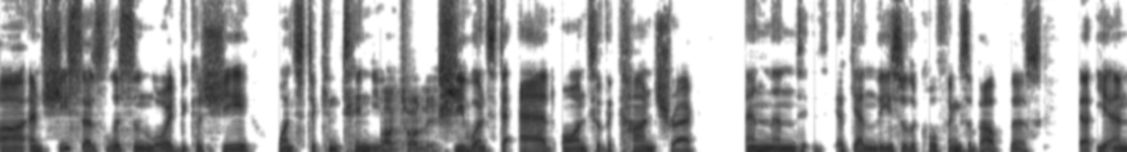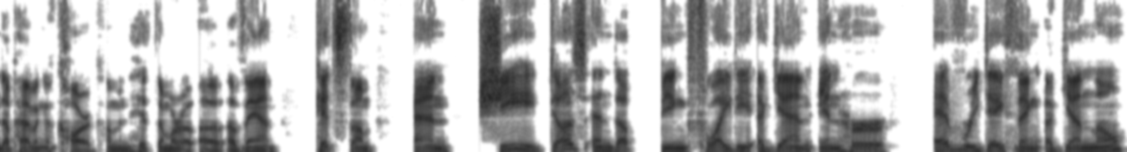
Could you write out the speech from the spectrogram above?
Uh, and she says, listen, Lloyd, because she wants to continue. oh totally. She wants to add on to the contract. And then again, these are the cool things about this. Uh, you end up having a car come and hit them or a, a, a van hits them. And she does end up being flighty again in her everyday thing. Again, though,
